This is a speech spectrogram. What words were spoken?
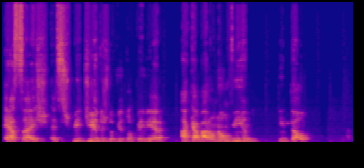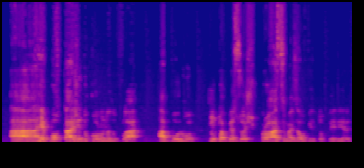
Essas, esses pedidos do Vitor Pereira acabaram não vindo. Então, a reportagem do Coluna do Fla apurou, junto a pessoas próximas ao Vitor Pereira,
